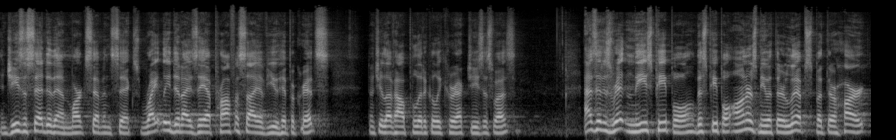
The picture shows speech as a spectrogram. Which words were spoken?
And Jesus said to them, Mark 7 6, Rightly did Isaiah prophesy of you hypocrites. Don't you love how politically correct Jesus was? As it is written, these people, this people honors me with their lips, but their heart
